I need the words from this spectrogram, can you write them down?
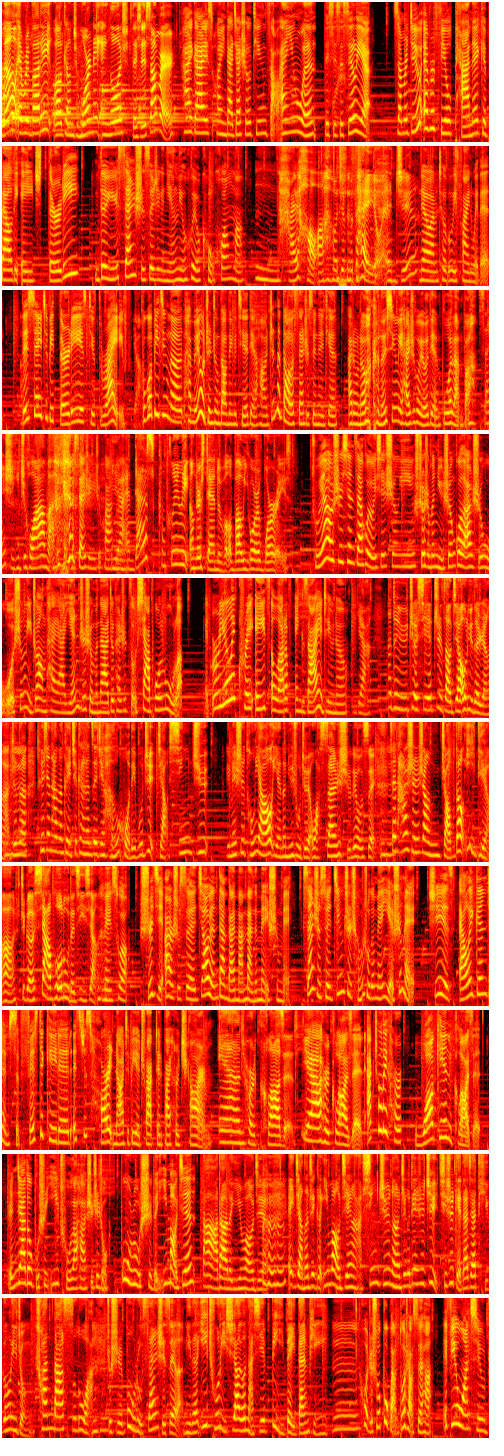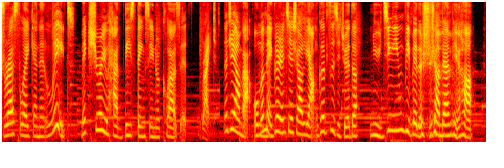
Hello, everybody. Welcome to Morning English. This is Summer. Hi, guys. 欢迎大家收听早安英文。This is Cecilia. Summer, do you ever feel panic about the age thirty? 你对于三十岁这个年龄会有恐慌吗？嗯，还好啊，我觉得不太有。And you? No, I'm totally fine with it. They say to be thirty is to thrive. Yeah. 不过毕竟呢，还没有真正到那个节点哈。真的到了三十岁那天，I don't know，可能心里还是会有点波澜吧。三十一枝花嘛。三十一枝花。Yeah, and that's completely understandable about your worries. 主要是现在会有一些声音说什么女生过了二十五，生理状态呀、颜值什么的就开始走下坡路了。It really creates a lot of anxiety, you know. Yeah. 那对于这些制造焦虑的人啊，真的推荐他们可以去看看最近很火的一部剧，叫《新居》，里面是童瑶演的女主角，哇，三十六岁，在她身上找不到一点啊这个下坡路的迹象。没错，十几二十岁胶原蛋白满满的美是美。三十岁精致成熟的美也是美。She is elegant and sophisticated. It's just hard not to be attracted by her charm. And her closet. Yeah, her closet. Actually, her walk-in closet. 人家都不是衣橱了哈，是这种步入式的衣帽间，大大的衣帽间。哎，讲到这个衣帽间啊，新居呢这个电视剧其实给大家提供了一种穿搭思路啊，就是步入三十岁了，你的衣橱里需要有哪些必备单品？嗯，或者说不管多少岁哈，If you want to dress like an elite, make sure you have these things in your closet. Right，那这样吧，我们每个人介绍两个自己觉得女精英必备的时尚单品哈。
